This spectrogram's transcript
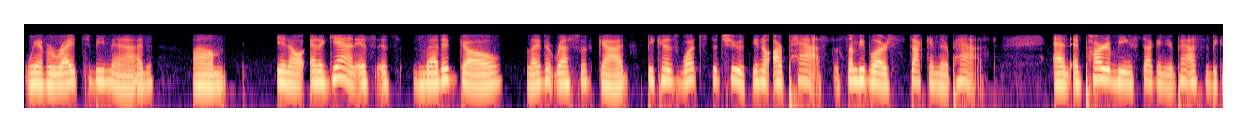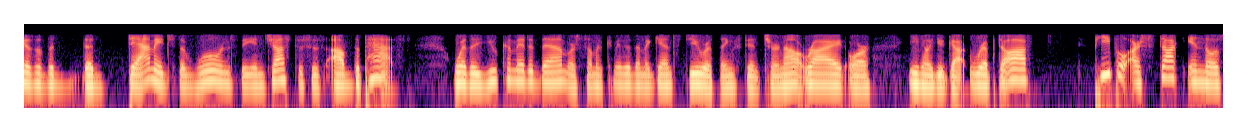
We have a right to be mad. Um, you know, and again, it's it's let it go, let it rest with God. Because what's the truth? You know, our past. Some people are stuck in their past, and and part of being stuck in your past is because of the the damage, the wounds, the injustices of the past. Whether you committed them or someone committed them against you or things didn't turn out right or you know you got ripped off. People are stuck in those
